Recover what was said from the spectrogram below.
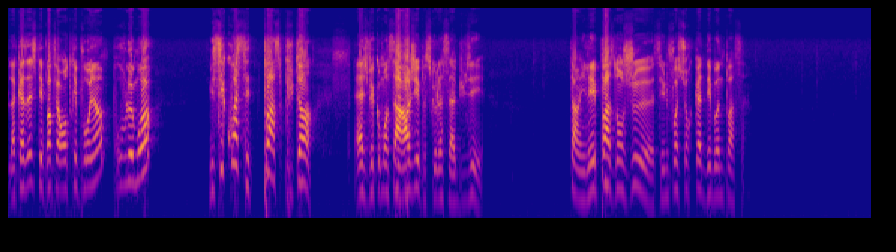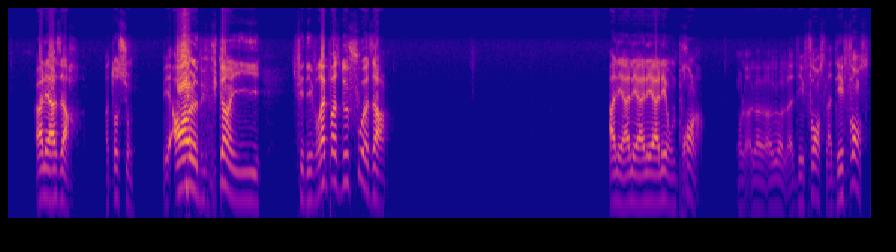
La casette c'était pas fait rentrer pour rien. Prouve-le moi. Mais c'est quoi cette passe putain? Eh, je vais commencer à rager parce que là, c'est abusé. Putain, il les passes dans le jeu. C'est une fois sur quatre des bonnes passes. Allez, hasard. Attention. Mais oh là, putain, il... fait des vraies passes de fou, hasard. Allez, allez, allez, allez, on le prend là. Oh là là là là, la défense, la défense.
